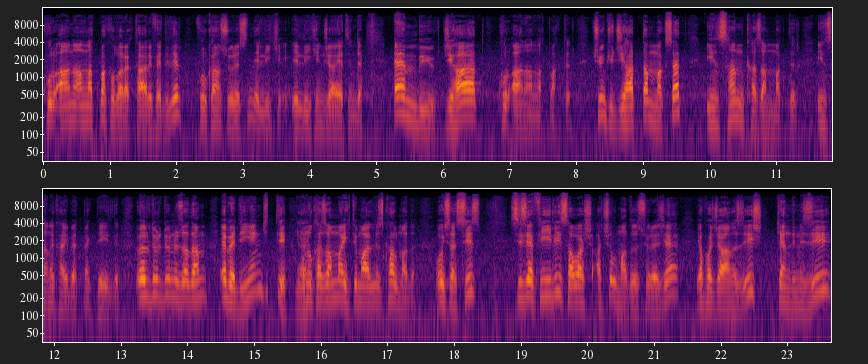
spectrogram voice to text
Kur'an'ı anlatmak olarak tarif edilir. Furkan suresinin 52, 52. ayetinde. En büyük cihat Kur'an'ı anlatmaktır. Çünkü cihattan maksat insan kazanmaktır. İnsanı kaybetmek değildir. Öldürdüğünüz adam ebediyen gitti. Evet. Onu kazanma ihtimaliniz kalmadı. Oysa siz size fiili savaş açılmadığı sürece yapacağınız iş kendinizi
